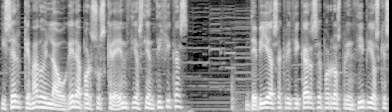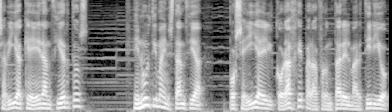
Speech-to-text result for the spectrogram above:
y ser quemado en la hoguera por sus creencias científicas? ¿Debía sacrificarse por los principios que sabía que eran ciertos? En última instancia, ¿poseía el coraje para afrontar el martirio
